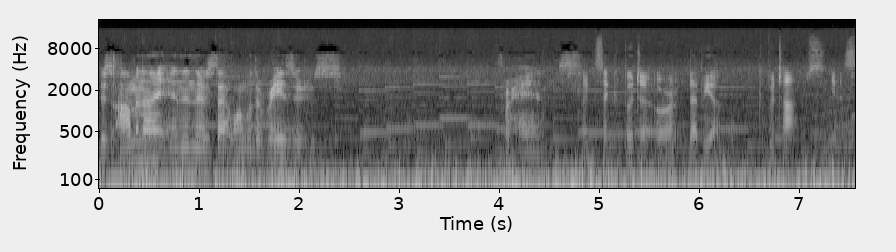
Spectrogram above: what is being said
There's Omanyte, and then there's that one with the razors. For hands. Like it's like Kabuto, or that'd be a Kabutops, yes.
